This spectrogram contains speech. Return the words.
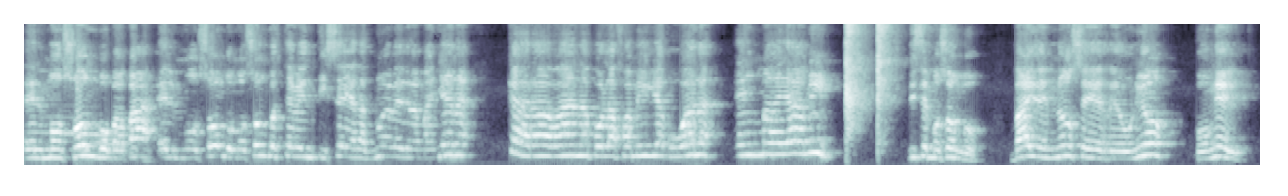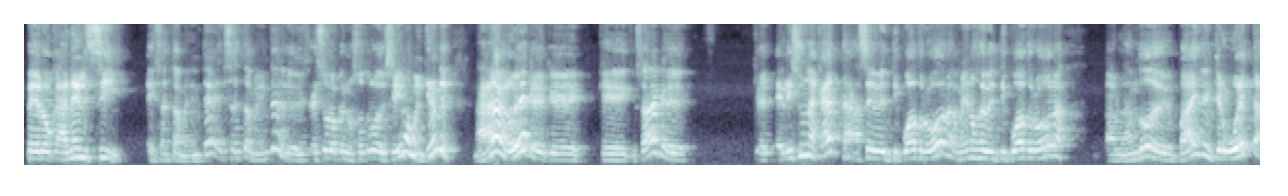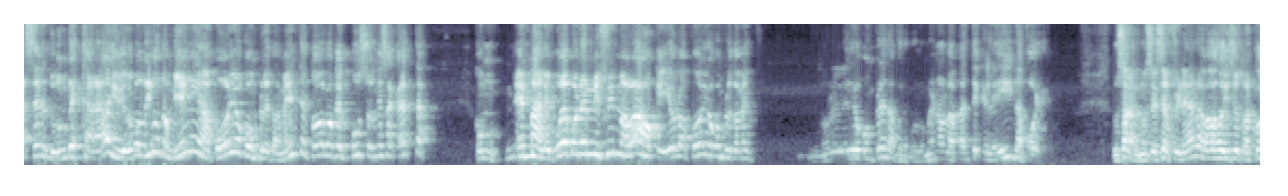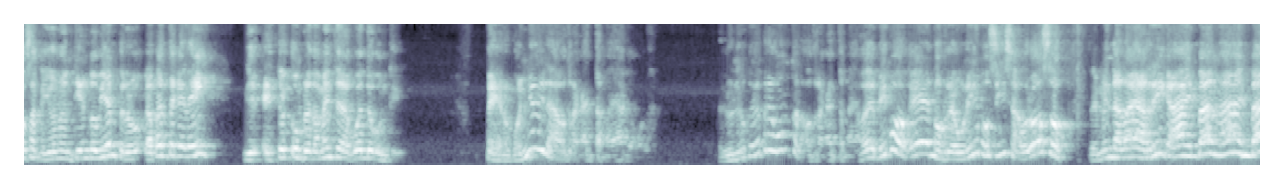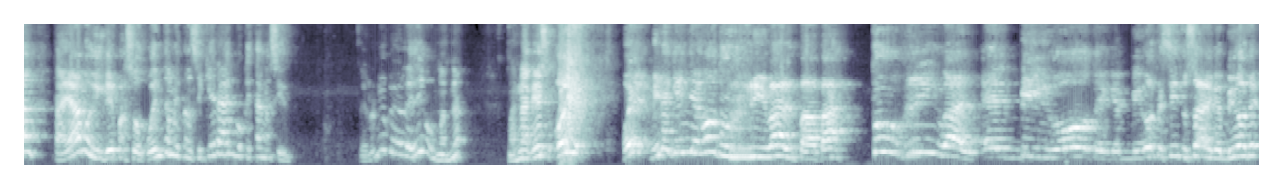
El mozongo, papá, el mozongo. Mozongo este 26 a las 9 de la mañana. Caravana por la familia cubana en Miami. Dice Mozongo, Biden no se reunió con él, pero Canel sí. Exactamente, exactamente. Eso es lo que nosotros decimos, ¿me entiendes? Nada, que, que, que, ¿sabes? Que, que él hizo una carta hace 24 horas, menos de 24 horas, hablando de Biden, que vuelta a ser de un descarado. Y yo lo digo también y apoyo completamente todo lo que puso en esa carta. Como, es más, le puede poner mi firma abajo, que yo lo apoyo completamente. No le he leído completa, pero por lo menos la parte que leí la apoyo. Tú sabes, no sé si al final abajo dice otras cosas que yo no entiendo bien, pero la parte que leí, estoy completamente de acuerdo contigo. Pero coño, y la otra carta para allá, bola. Es lo único que yo pregunto, la otra carta para allá. Oye, Pipo, ¿qué? Nos reunimos, sí, sabroso. Tremenda talla rica, ah, van, ah, van. Tallamos, ¿y qué pasó? Cuéntame tan siquiera algo que están haciendo. Es lo único que yo le digo, más nada. Más nada que eso. Oye, oye, mira quién llegó, tu rival, papá. Tu rival, el bigote, que el bigote, sí, tú sabes que el bigote.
